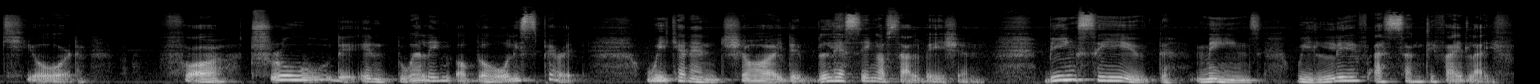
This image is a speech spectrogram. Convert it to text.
cured, for through the indwelling of the Holy Spirit, we can enjoy the blessing of salvation. Being saved means we live a sanctified life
